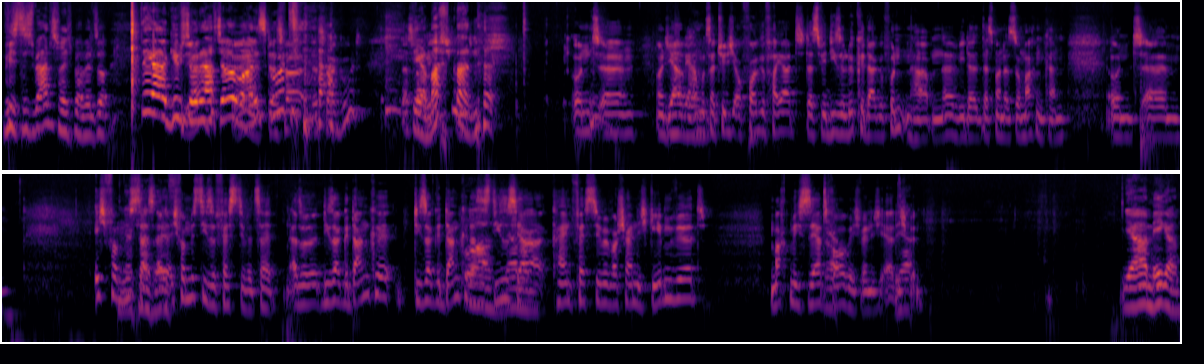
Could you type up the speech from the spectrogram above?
wie ich nicht mehr ansprechbar bin. So, Digga, gib ich dir ja, 180 Euro, alles das gut. War, das war gut. Das Digga, war macht man. Und, äh, und ja, ja, wir haben uns natürlich auch voll gefeiert, dass wir diese Lücke da gefunden haben, ne? Wie da, dass man das so machen kann. Und ähm, ich vermisse ja, das, Alter. Ich vermisse diese Festivalzeit. Also dieser Gedanke, dieser Gedanke, Boah, dass es dieses ja, Jahr kein Festival wahrscheinlich geben wird, macht mich sehr traurig, ja. wenn ich ehrlich bin. Ja, mega.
